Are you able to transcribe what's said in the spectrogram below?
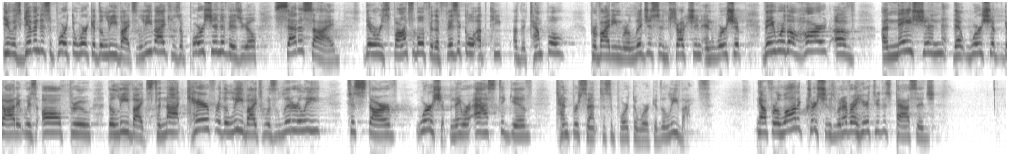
It was given to support the work of the Levites. The Levites was a portion of Israel set aside. They were responsible for the physical upkeep of the temple, providing religious instruction and worship. They were the heart of a nation that worshiped God. It was all through the Levites. To not care for the Levites was literally to starve worship. And they were asked to give 10% to support the work of the Levites. Now, for a lot of Christians, whenever I hear through this passage,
